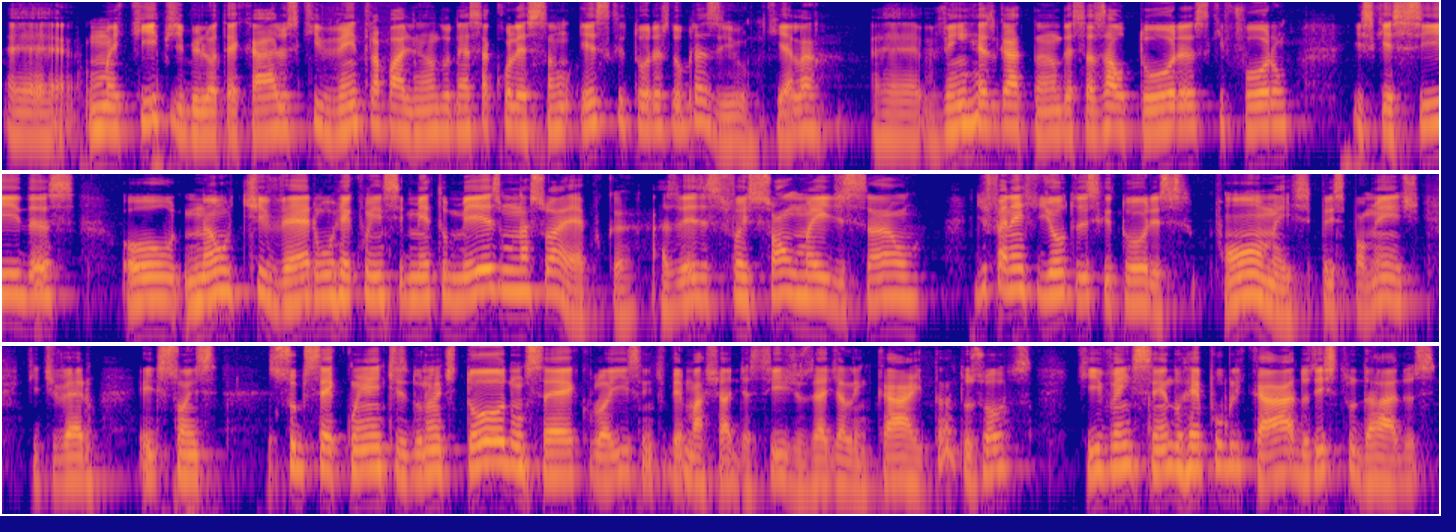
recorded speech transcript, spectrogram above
é, uma equipe de bibliotecários que vem trabalhando nessa coleção Escritoras do Brasil, que ela é, vem resgatando essas autoras que foram esquecidas ou não tiveram o reconhecimento mesmo na sua época. Às vezes foi só uma edição, Diferente de outros escritores, homens principalmente, que tiveram edições subsequentes durante todo um século, aí, se a gente vê Machado de Assis, José de Alencar e tantos outros, que vêm sendo republicados, estudados.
